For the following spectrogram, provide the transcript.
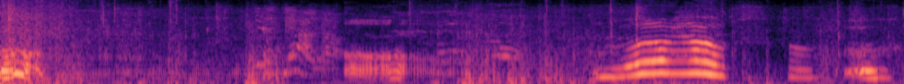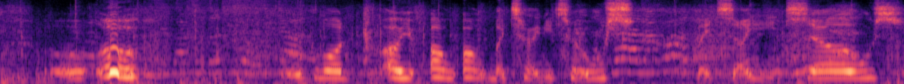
Oh. Oh. Oh. Oh. Come on. Oh, oh, oh, my tiny toes. My tiny toes.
